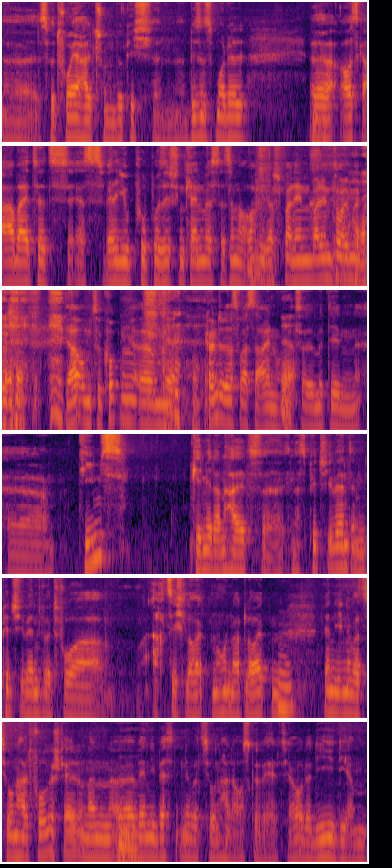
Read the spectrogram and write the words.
äh, es wird vorher halt schon wirklich ein Business Model äh, ausgearbeitet, erstes Value Proposition Canvas, da sind wir auch wieder bei den, bei den tollen Begriffen, ja, um zu gucken, ähm, könnte das was sein? Und äh, mit den äh, Teams gehen wir dann halt äh, in das Pitch-Event. Im Pitch-Event wird vor 80 Leuten, 100 Leuten werden die Innovationen halt vorgestellt und dann äh, werden die besten Innovationen halt ausgewählt, ja, oder die, die am,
